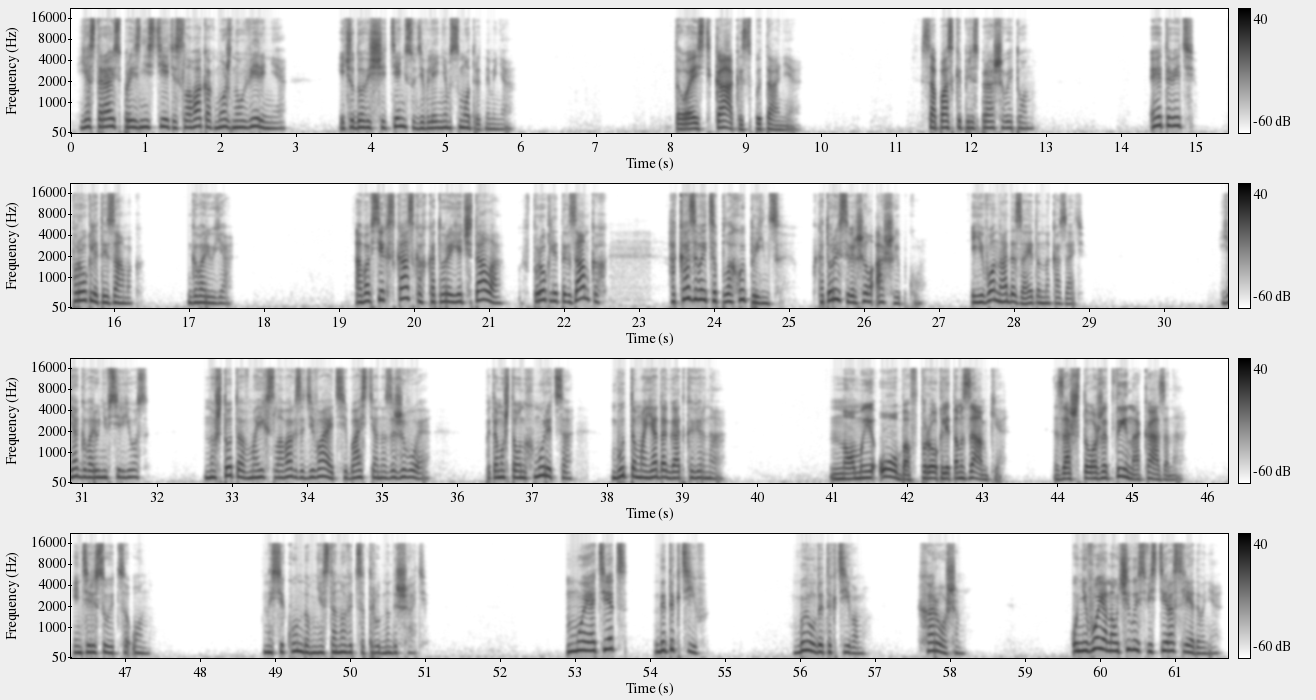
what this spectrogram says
Я стараюсь произнести эти слова как можно увереннее, и чудовище тень с удивлением смотрит на меня. То есть как испытание? С опаской переспрашивает он. Это ведь проклятый замок, говорю я. А во всех сказках, которые я читала, в проклятых замках оказывается плохой принц, который совершил ошибку, и его надо за это наказать. Я говорю не всерьез, но что-то в моих словах задевает Себастьяна за живое, потому что он хмурится, будто моя догадка верна. «Но мы оба в проклятом замке. За что же ты наказана?» — интересуется он. На секунду мне становится трудно дышать. Мой отец — детектив. Был детективом. Хорошим. У него я научилась вести расследование.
